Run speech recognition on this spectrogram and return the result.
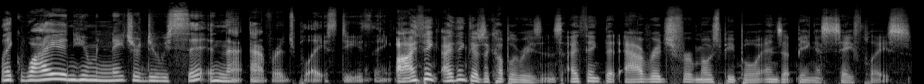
like why in human nature do we sit in that average place, do you think? I think I think there's a couple of reasons. I think that average for most people ends up being a safe place.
